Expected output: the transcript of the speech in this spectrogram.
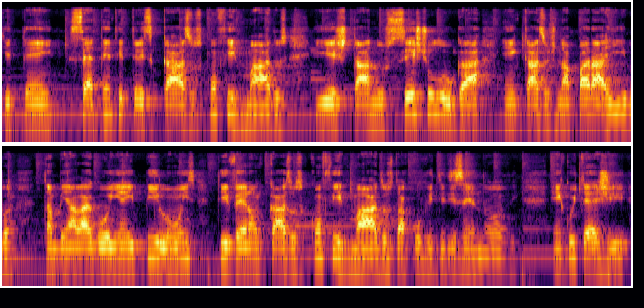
que tem 73 casos confirmados e está no sexto lugar em casos na Paraíba. Também Alagoinha e Pilões tiveram casos confirmados da Covid-19. Em Cuitegi,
